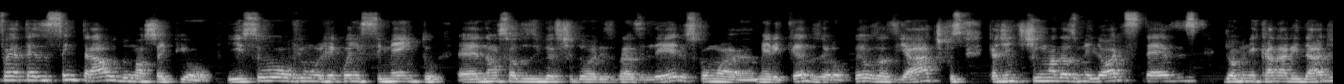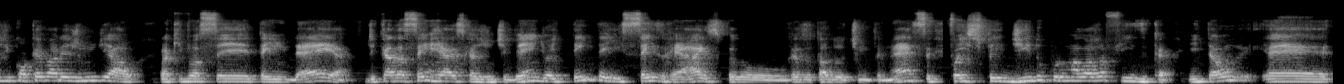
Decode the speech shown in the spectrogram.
foi a tese central do nosso IPO. Isso houve um reconhecimento é, não só dos investidores brasileiros, como americanos, europeus, asiáticos, que a gente tinha uma das melhores teses de omnicanalidade de qualquer varejo mundial. Para que você tenha ideia, de cada 100 reais que a gente vende, 86 reais pelo resultado do último trimestre foi expedido por uma loja física. Então, está é,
